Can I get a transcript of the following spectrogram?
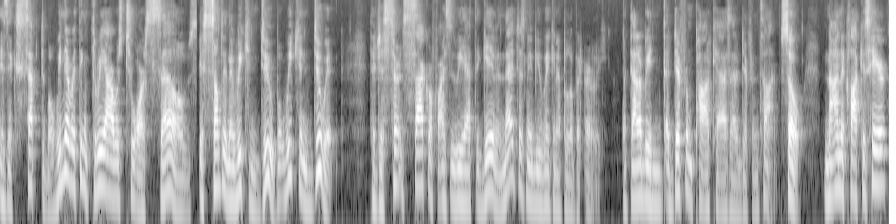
is acceptable. We never think three hours to ourselves is something that we can do, but we can do it. There's just certain sacrifices we have to give, and that just may be waking up a little bit early. But that'll be a different podcast at a different time. So nine o'clock is here.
